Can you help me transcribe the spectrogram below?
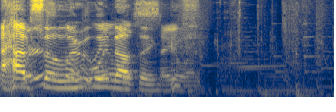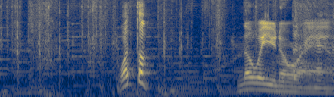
Absolutely nothing. assailant? What the? No way you know where I am.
